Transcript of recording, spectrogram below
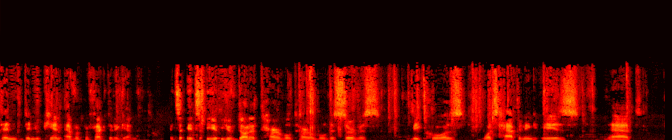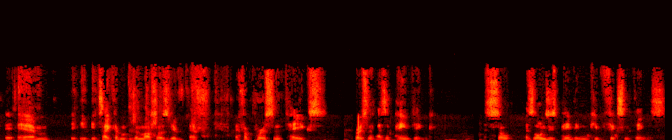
then then you can't ever perfect it again. It's it's you, you've done a terrible terrible disservice because what's happening is that um, it, it's like a, the marshals give if if a person takes person has a painting, so as long as he's painting, you keep fixing things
